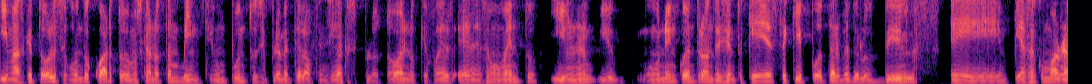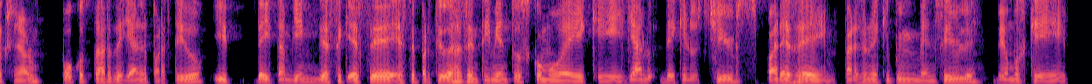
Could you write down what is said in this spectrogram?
y más que todo el segundo cuarto, vemos que anotan 21 puntos, simplemente la ofensiva explotó en lo que fue en ese momento y un, y un encuentro donde siento que este equipo, tal vez de los Bills, eh, empieza como a reaccionar un poco tarde ya en el partido y, y también este, este, este partido deja sentimientos como de que ya de que los Chiefs parece, parece un equipo invencible. Vemos que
